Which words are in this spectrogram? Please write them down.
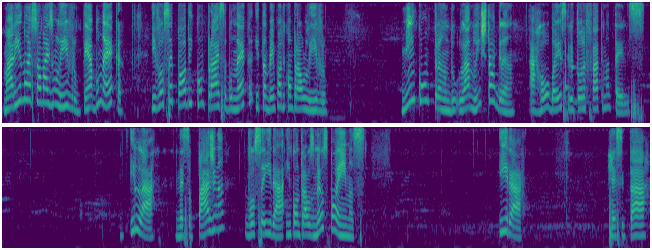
Maria não é só mais um livro, tem a boneca. E você pode comprar essa boneca e também pode comprar o livro. Me encontrando lá no Instagram, arroba escritora Fátima Teles. E lá, nessa página, você irá encontrar os meus poemas. Irá recitar,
